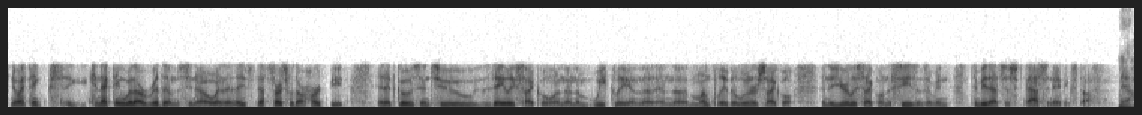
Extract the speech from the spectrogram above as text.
you know I think connecting with our rhythms, you know, and it, that starts with our heartbeat, and it goes into the daily cycle, and then the weekly, and the and the monthly, the lunar cycle, and the yearly cycle, and the seasons. I mean, to me that's just fascinating stuff. Yeah,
